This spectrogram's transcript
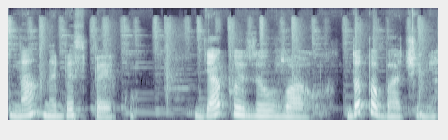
на небезпеку. Дякую за увагу. До побачення!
